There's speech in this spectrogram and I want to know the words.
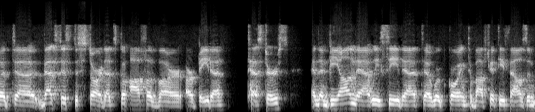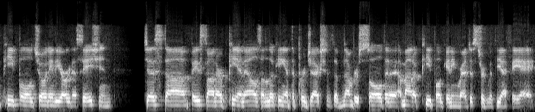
But uh, that's just the start. That's off of our, our beta testers. And then beyond that, we see that uh, we're growing to about 50,000 people joining the organization just uh, based on our P&Ls and looking at the projections of numbers sold and amount of people getting registered with the FAA.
